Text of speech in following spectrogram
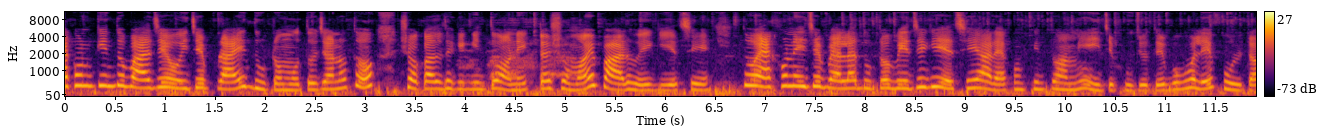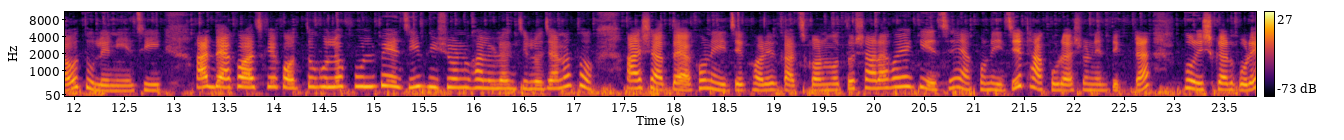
এখন কিন্তু বাজে ওই যে প্রায় দুটো মতো, জানো তো? সকাল থেকে কিন্তু অনেকটা সময় পার হয়ে গিয়েছে। তো এখন এই যে বেলা দুটো বেজে গিয়েছে আর এখন কিন্তু আমি এই যে পুজো দেবো বলে ফুলটাও তুলে নিয়েছি। আর দেখো আজকে কতগুলো ফুল পেয়েছি, ভীষণ ভালো লাগছিল, জানো তো? আর সাথে এখন এই যে ঘরের কাজকর্ম তো সারা হয়ে গিয়েছে, এখন এই যে ঠাকুর আসনের দিকটা পরিষ্কার করে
